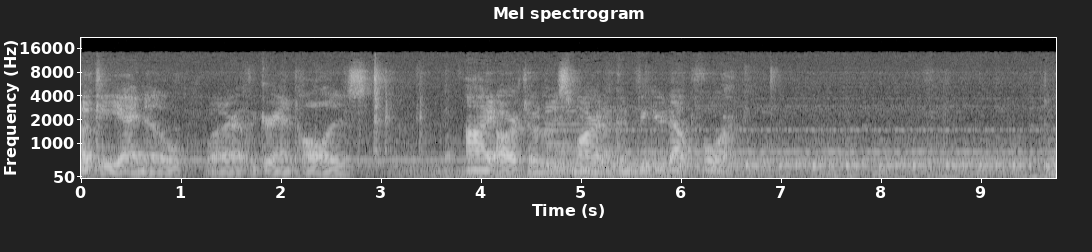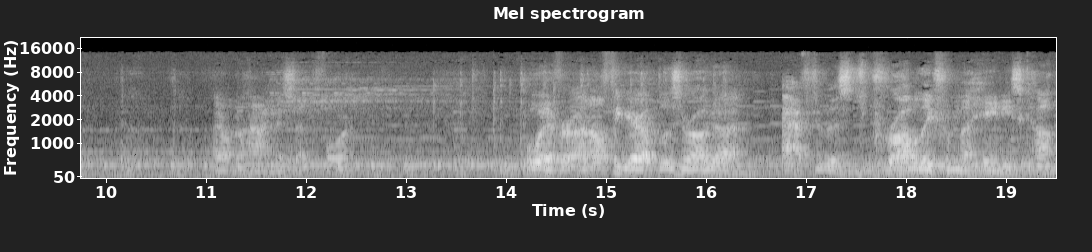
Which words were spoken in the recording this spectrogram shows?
Okay, yeah, I know where the Grand Hall is. I are totally smart, I couldn't figure it out before. I don't know how I missed that before. But whatever, and I'll figure out Blizzaraga after this. It's probably from the Hades Cup.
